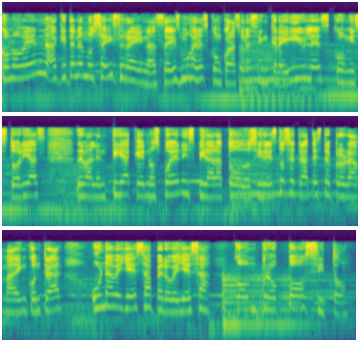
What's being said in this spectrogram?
Como ven, aquí tenemos seis reinas, seis mujeres con corazones increíbles, con historias de valentía que nos pueden inspirar a todos. Y de esto se trata este programa, de encontrar una belleza, pero belleza con propósito.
